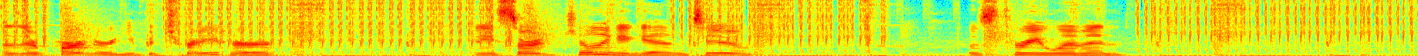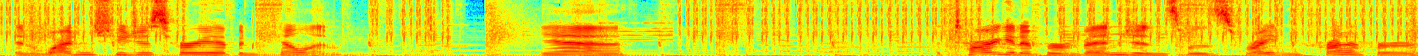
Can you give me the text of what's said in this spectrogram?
As her partner, he betrayed her. And he started killing again, too. Those three women. Then why didn't she just hurry up and kill him? Yeah. The target of her vengeance was right in front of her,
